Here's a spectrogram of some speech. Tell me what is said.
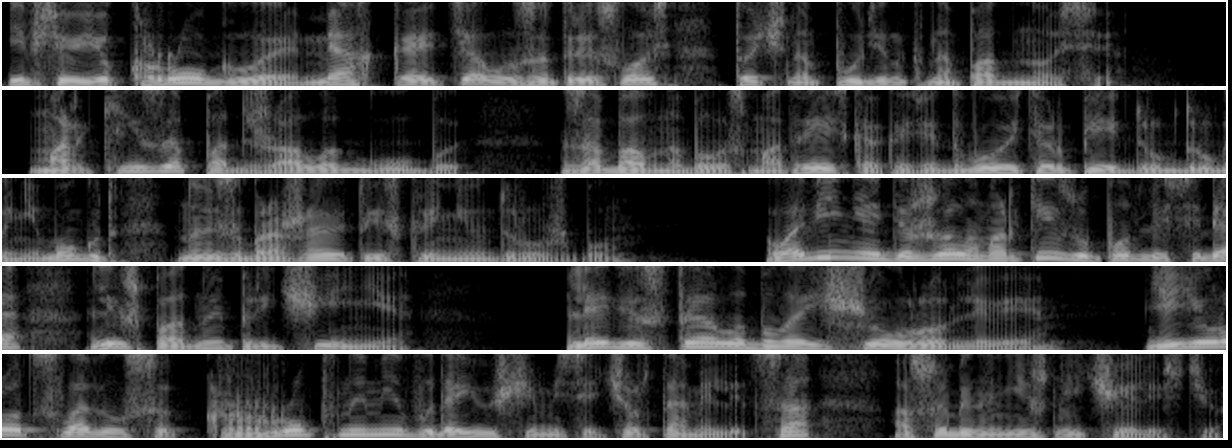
и все ее круглое, мягкое тело затряслось, точно пудинг на подносе. Маркиза поджала губы. Забавно было смотреть, как эти двое терпеть друг друга не могут, но изображают искреннюю дружбу. Лавиния держала маркизу подле себя лишь по одной причине. Леди Стелла была еще уродливее. Ее рот славился крупными, выдающимися чертами лица, особенно нижней челюстью.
